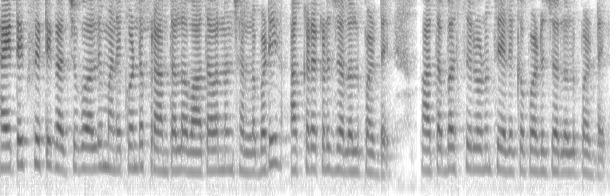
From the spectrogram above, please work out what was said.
హైటెక్ సిటీ గచ్చిబౌలి మణికొండ ప్రాంతాల్లో వాతావరణం చల్లబడి అక్కడక్కడ జల్లులు పడ్డాయి. పాత బస్తీలోనూ తేలికపాటి జల్లులు పడ్డాయి.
